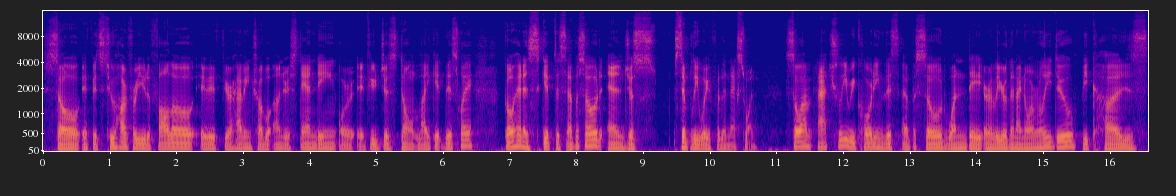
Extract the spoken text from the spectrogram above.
so if it's too hard for you to follow, if you're having trouble understanding, or if you just don't like it this way, go ahead and skip this episode and just simply wait for the next one. So, I'm actually recording this episode one day earlier than I normally do because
